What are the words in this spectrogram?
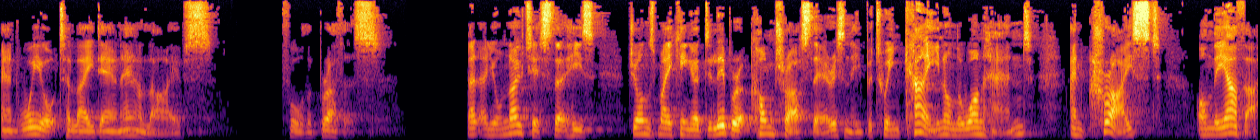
and we ought to lay down our lives for the brothers. And, and you'll notice that he's, John's making a deliberate contrast there, isn't he, between Cain on the one hand and Christ on the other.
